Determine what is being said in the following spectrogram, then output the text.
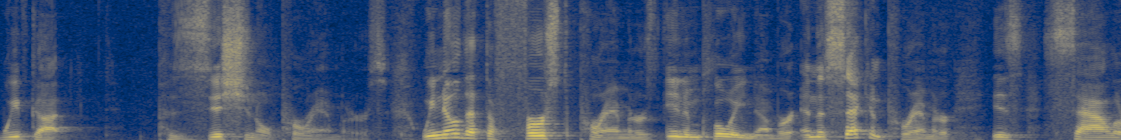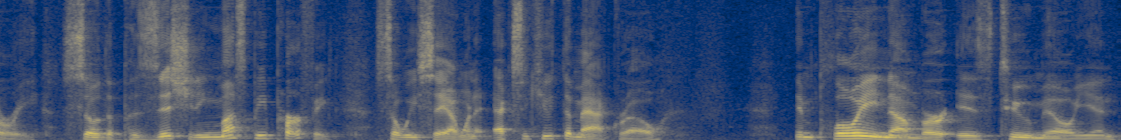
we've got positional parameters. We know that the first parameter is in employee number and the second parameter is salary. So the positioning must be perfect. So we say I want to execute the macro. Employee number is 2 million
